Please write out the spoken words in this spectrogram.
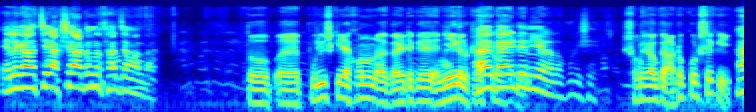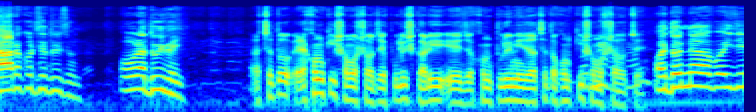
এলাকা হচ্ছে একশো আটান্ন সাত জামালদা। তো পুলিশ কি এখন গাড়িটাকে নিয়ে গেল হ্যাঁ গাড়িটা নিয়ে গেল পুলিশে। সঙ্গে কাউকে আটক করছে কি? হ্যাঁ আটক করছে দুইজন। ওরা দুই ভাই। আচ্ছা তো এখন কি সমস্যা হচ্ছে? পুলিশ গাড়ি যখন তুলে নিয়ে যাচ্ছে তখন কি সমস্যা হচ্ছে? ওই ওই যে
